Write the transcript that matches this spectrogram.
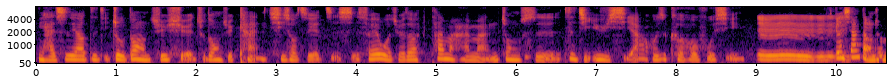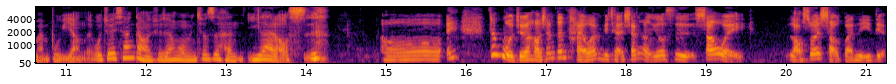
你还是要自己主动去学，主动去看，吸收这些知识。所以我觉得他们还蛮重视自己预习啊，或是课后复习。嗯，跟香港就蛮不一样的。我觉得香港的学生，我们就是很依赖老师。哦，哎，但我觉得好像跟台湾比起来，香港又是稍微老师会少管你一点，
